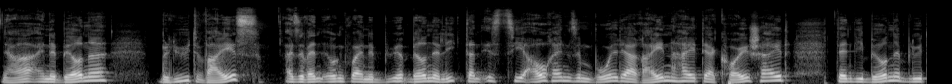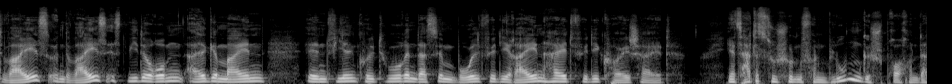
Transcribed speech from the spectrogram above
Ja, eine Birne blüht weiß, also wenn irgendwo eine Birne liegt, dann ist sie auch ein Symbol der Reinheit, der Keuschheit, denn die Birne blüht weiß und weiß ist wiederum allgemein in vielen Kulturen das Symbol für die Reinheit, für die Keuschheit. Jetzt hattest du schon von Blumen gesprochen. Da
